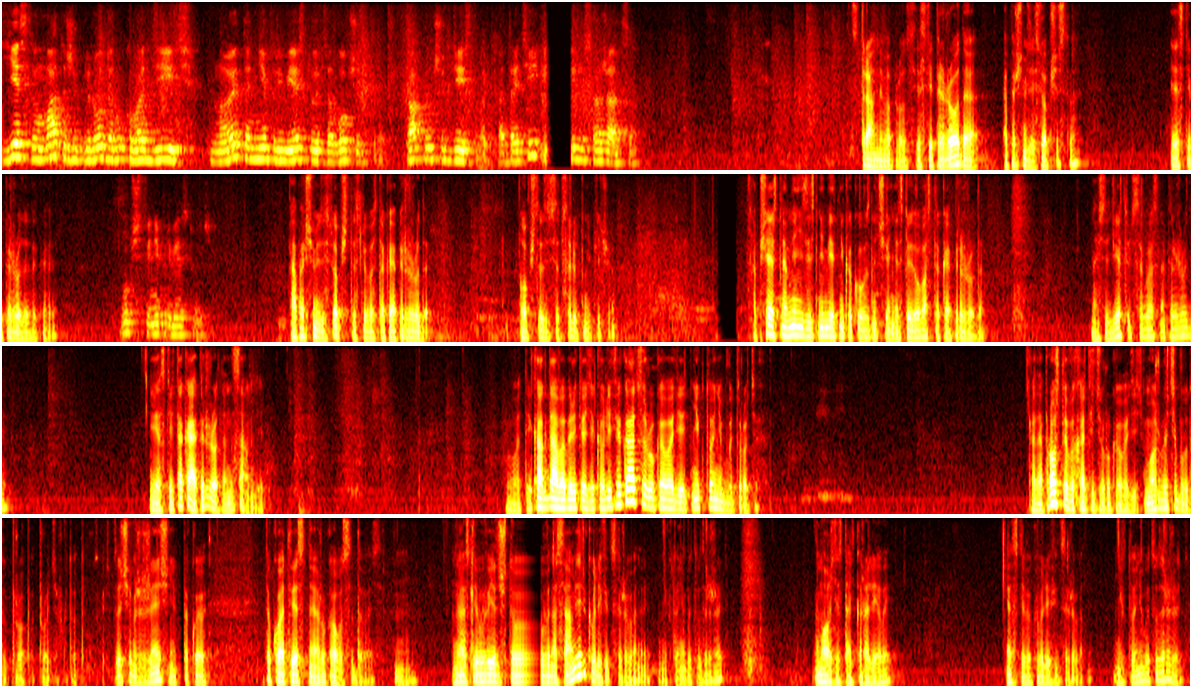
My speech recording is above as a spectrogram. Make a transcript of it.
Если у матуши природа руководить, но это не приветствуется в обществе, как лучше действовать? Отойти или сражаться? Странный вопрос. Если природа, а почему здесь общество? Если природа такая. В обществе не приветствуется. А почему здесь общество, если у вас такая природа? Общество здесь абсолютно ни при чем. Общественное мнение здесь не имеет никакого значения, если у вас такая природа. Значит, действуйте согласно природе. Если такая природа на самом деле. Вот. И когда вы обретете квалификацию руководить, никто не будет против. Когда просто вы хотите руководить, может быть, и будут против кто-то. Зачем же женщине такое, такое ответственное руководство давать? Но если вы видите, что вы на самом деле квалифицированы, никто не будет возражать. Можете стать королевой, если вы квалифицированы. Никто не будет возражать.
